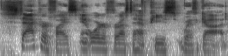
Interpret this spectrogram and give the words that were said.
sacrifice in order for us to have peace with God.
